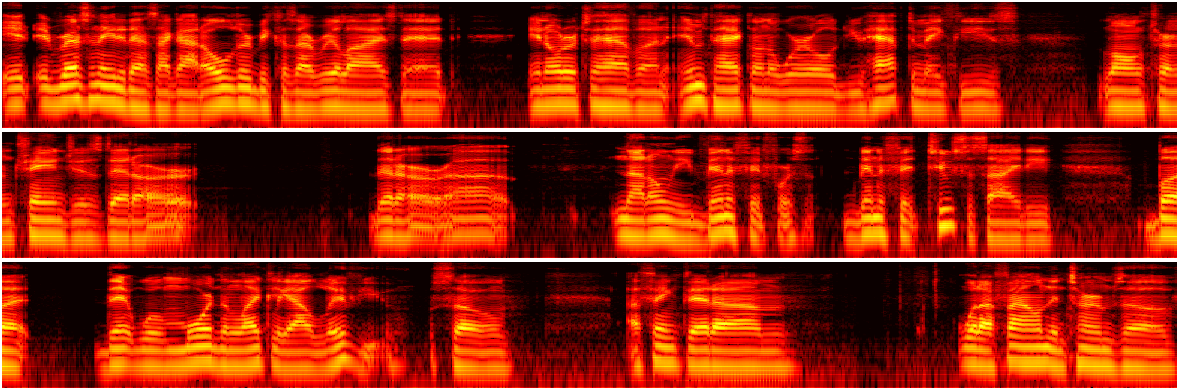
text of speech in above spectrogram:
it, it resonated as I got older because I realized that in order to have an impact on the world, you have to make these long-term changes that are that are uh, not only benefit for benefit to society, but that will more than likely outlive you. So, I think that um, what I found in terms of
